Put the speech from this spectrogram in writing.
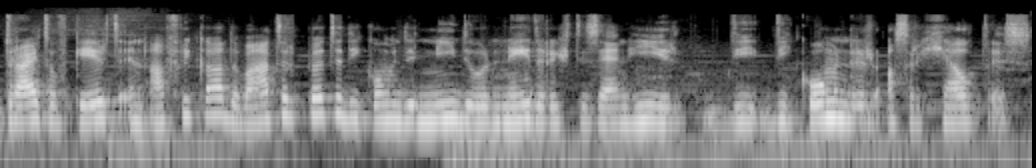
draait of keert in Afrika, de waterputten, die komen er niet door nederig te zijn hier. Die, die komen er als er geld is.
